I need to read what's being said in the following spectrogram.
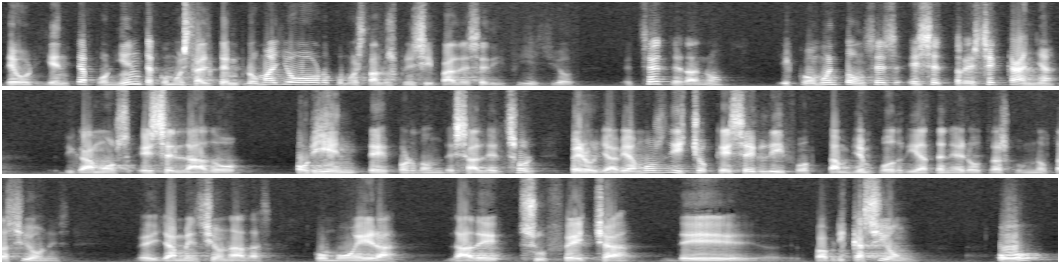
de oriente a poniente, como está el templo mayor, como están los principales edificios, etcétera, ¿no? Y como entonces ese 13 caña, digamos, es el lado oriente por donde sale el sol. Pero ya habíamos dicho que ese glifo también podría tener otras connotaciones, eh, ya mencionadas, como era la de su fecha de eh, fabricación o,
